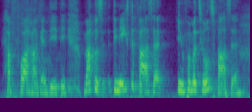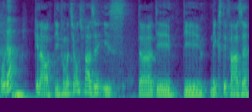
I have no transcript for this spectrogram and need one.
Hervorragende Idee. Markus, die nächste Phase, Informationsphase, oder? Genau, die Informationsphase ist der, die, die nächste Phase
